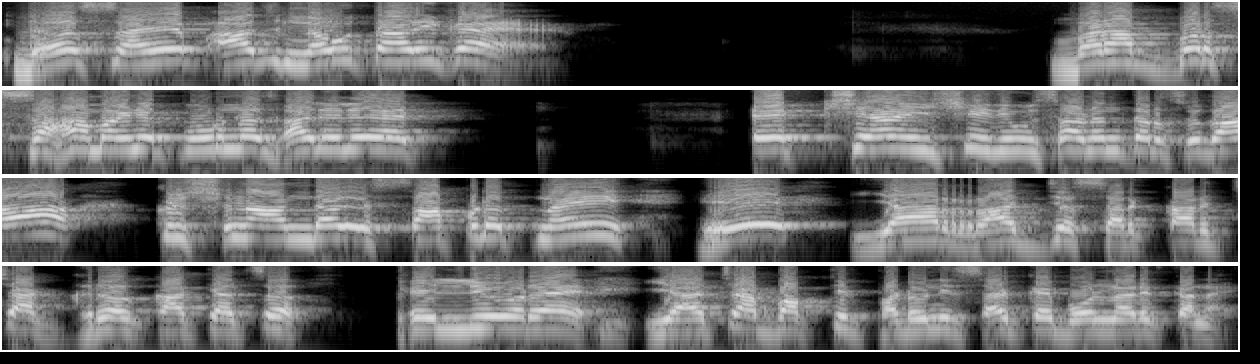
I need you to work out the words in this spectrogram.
धस साहेब आज नऊ तारीख आहे. बराबर सहा महिने पूर्ण झालेले आहेत. एकशे ऐंशी दिवसानंतर सुद्धा कृष्ण आंधळे सापडत नाही. हे या राज्य सरकारच्या ग्रह खात्याचं फेल्युअर आहे. याच्या बाबतीत फडणवीस साहेब काही बोलणार आहेत का नाही?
